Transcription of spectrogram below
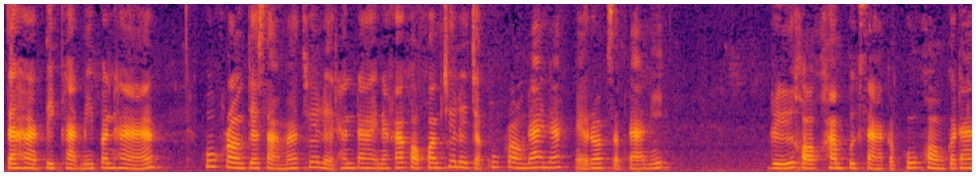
แต่หากติดขัดมีปัญหาคู่ครองจะสามารถช่วยเหลือท่านได้นะคะ ขอความช่วยเหลือจากคู่ครองได้นะ ในรอบสัปดาห์นี้ หรือขอคำปรึกษากับคู่ครองก็ได้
